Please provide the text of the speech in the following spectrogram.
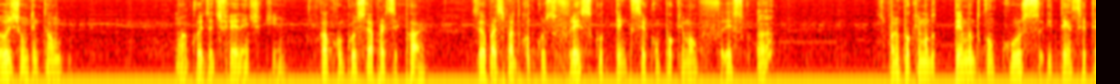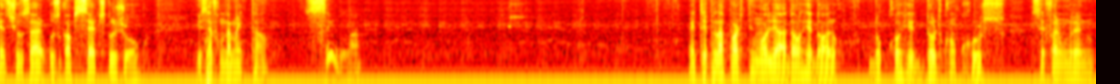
Hoje vamos tentar um, uma coisa diferente aqui. Qual concurso você vai participar? Se eu participar do concurso fresco, tem que ser com Pokémon fresco. Hã? Expõe um Pokémon do tema do concurso e tenha certeza de usar os golpes certos do jogo. Isso é fundamental. Sei lá. Entrei pela porta e dei uma olhada ao redor do corredor do concurso. Se for, um grande,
